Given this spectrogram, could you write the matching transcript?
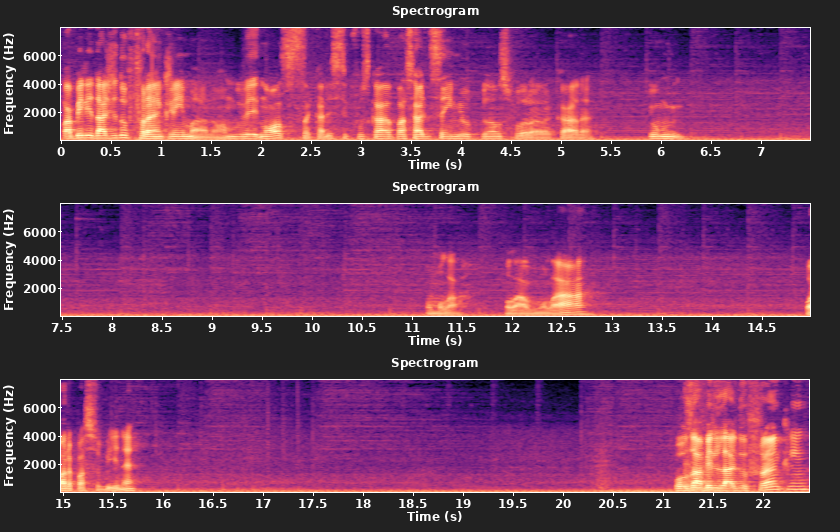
A habilidade do Franklin, mano. Vamos ver. Nossa, cara, esse Fusca vai passar de 100 mil km por hora, cara. E um... Vamos lá. Vamos lá, vamos lá. Bora pra subir, né? Vou usar a habilidade do Franklin.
